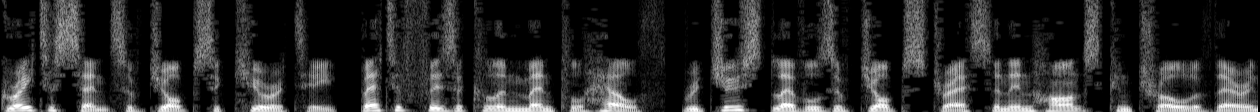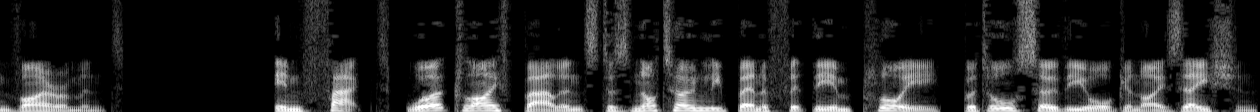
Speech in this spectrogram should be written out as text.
greater sense of job security, better physical and mental health, reduced levels of job stress and enhanced control of their environment. In fact, work-life balance does not only benefit the employee, but also the organization.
